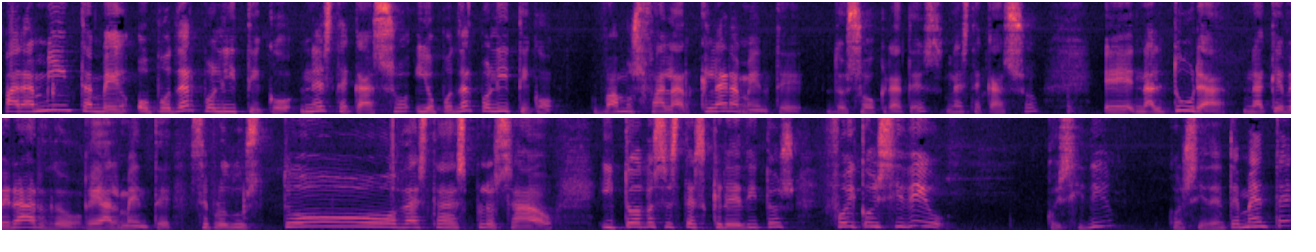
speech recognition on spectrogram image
para mim também o poder político neste caso e o poder político vamos falar claramente do Sócrates, neste caso, eh, na altura na que Berardo realmente se produz toda esta explosao e todos estes créditos foi coincidiu, coincidiu coincidentemente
